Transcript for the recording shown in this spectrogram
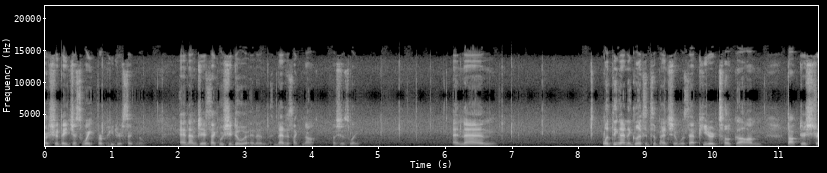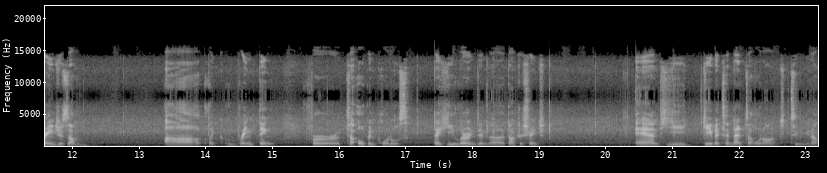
or should they just wait for Peter's signal? And MJ's like, we should do it, and then Ned is like, no, let's just wait. And then one thing I neglected to mention was that Peter took um, Doctor Strange's um uh like ring thing for to open portals that he learned in uh, Doctor Strange, and he gave it to Ned to hold on to, you know.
